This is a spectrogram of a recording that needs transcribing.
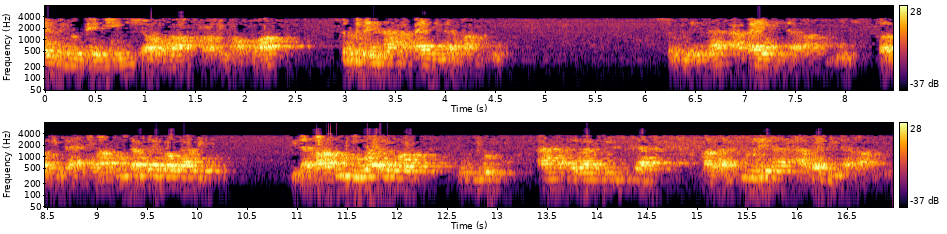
Syekh bin Utsaimin insyaallah rahimahullah sebenarnya apa yang tidak mampu. Sebenarnya apa yang tidak mampu. Kalau kita hanya mampu satu ekor kami, tidak mampu dua ekor untuk anak lelaki kita, maka sebenarnya apa yang tidak mampu.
